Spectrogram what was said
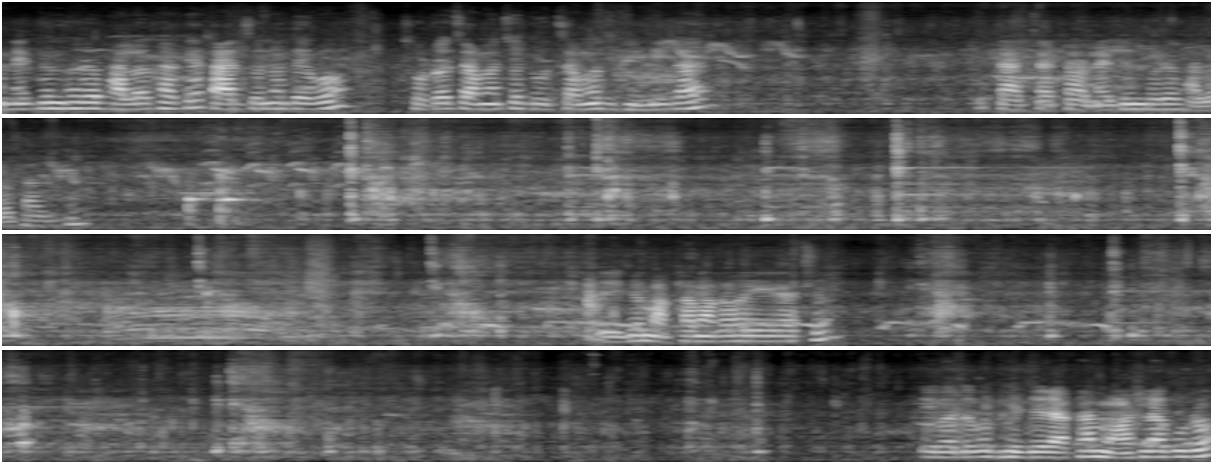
অনেকদিন ধরে ভালো থাকে, তার জন্য দেব ছোট চামচে, দু চামচ ভিনিগার। এটা আচারটা অনেকদিন ধরে ভালো থাকবে। এই যে মাখা মাখা হয়ে গেছে। এবার দেবো ভেজে রাখা মশলা গুঁড়ো।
